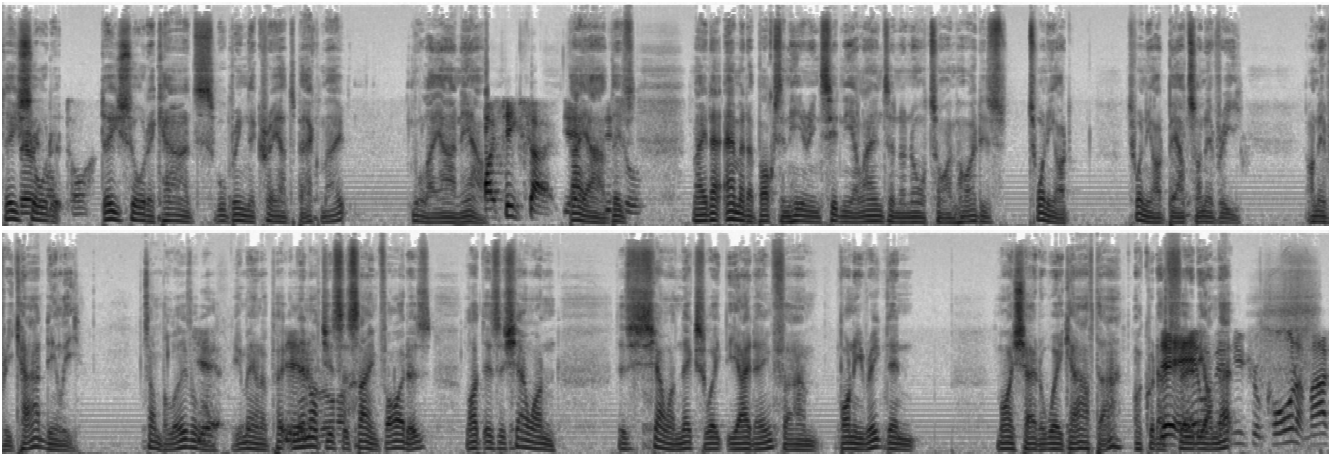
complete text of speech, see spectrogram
these sort of time. these sort of cards will bring the crowds back, mate. Well, they are now. I think so. Yeah, They are. There's- will- Mate, amateur boxing here in Sydney alone's at an all-time high. There's twenty odd, twenty odd bouts on every, on every card nearly. It's unbelievable Yeah. the amount of people. Yeah, they're not just the same fighters. Like there's a show on, there's a show on next week, the 18th, um, Bonnyrigg. Then my show the week after. I could have yeah, thirty on about that. Neutral corner, March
